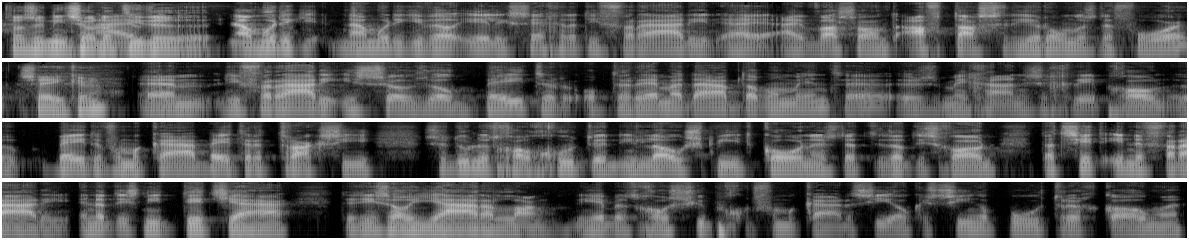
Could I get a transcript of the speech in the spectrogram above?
Het was ook niet zo dat hij Hij- er... Nou moet, ik, je- nou moet ik je wel eerlijk zeggen dat die Ferrari... Hij, hij was al aan het aftasten die rondes daarvoor. Zeker. Ehm, die Ferrari is sowieso beter op de remmen daar op dat moment. Hè? Dus mechanische grip, gewoon eh, beter voor elkaar, betere tractie. Ze doen het gewoon goed, eh, die low speed corners. Dat, dat is gewoon, dat zit in de Ferrari. En dat is niet dit jaar, dat is al jarenlang. Die hebben het gewoon supergoed voor elkaar. Dat zie je ook in Singapore terugkomen.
